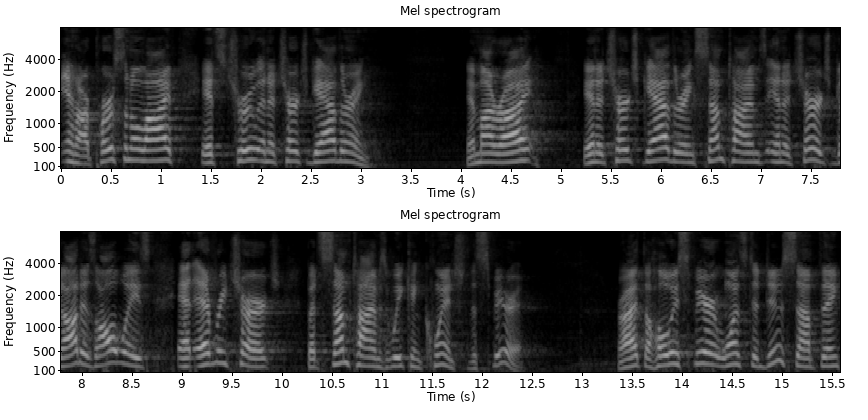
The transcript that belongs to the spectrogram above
in our personal life, it's true in a church gathering. Am I right? in a church gathering, sometimes in a church, God is always at every church, but sometimes we can quench the Spirit. Right? The Holy Spirit wants to do something,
